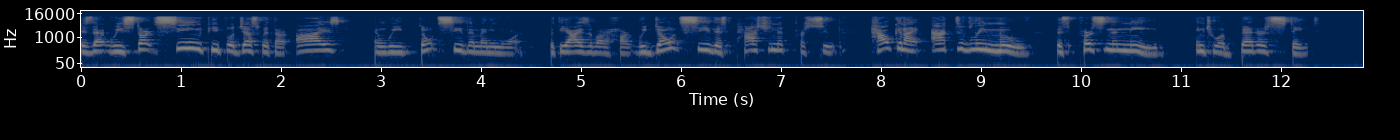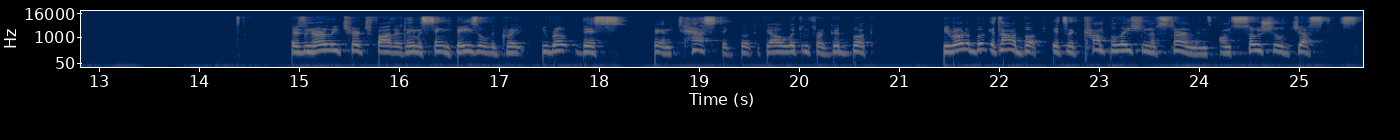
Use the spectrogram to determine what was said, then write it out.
is that we start seeing people just with our eyes and we don't see them anymore with the eyes of our heart. We don't see this passionate pursuit. How can I actively move this person in need into a better state? There's an early church father, his name is St. Basil the Great. He wrote this fantastic book. If y'all are looking for a good book, he wrote a book. It's not a book, it's a compilation of sermons on social justice.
